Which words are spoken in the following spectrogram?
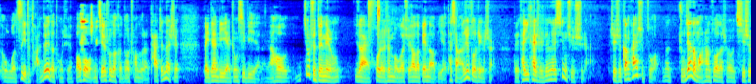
我自己的团队的同学，包括我们接触的很多创作者，他真的是北电毕业、中戏毕业的，然后就是对内容。热爱，或者是某个学校的编导毕业，他想要去做这个事儿，对他一开始真的是兴趣使然，这是刚开始做。那逐渐的往上做的时候，其实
